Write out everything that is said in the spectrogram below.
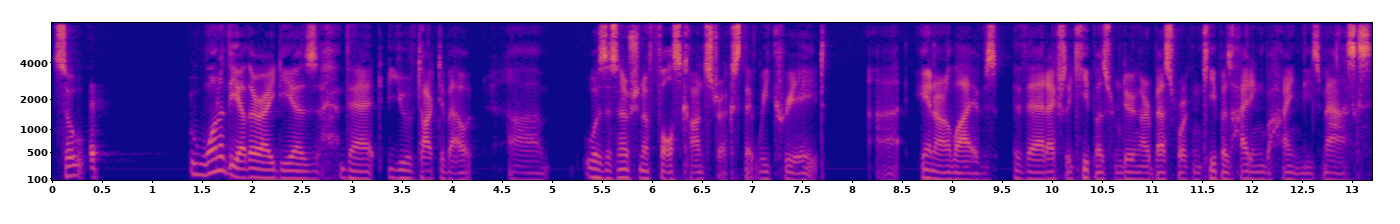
So, it, one of the other ideas that you have talked about uh, was this notion of false constructs that we create uh, in our lives that actually keep us from doing our best work and keep us hiding behind these masks.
